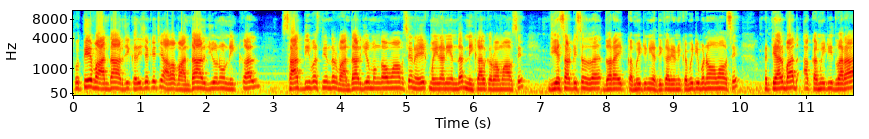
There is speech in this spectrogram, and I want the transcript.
તો તે વાંધા અરજી કરી શકે છે. આવા વાંધા અરજીઓનો નિકાલ સાત દિવસની અંદર વાંધા અરજીઓ મંગાવવામાં આવશે અને એક મહિનાની અંદર નિકાલ કરવામાં આવશે. જીએસઆરટીસી દ્વારા એક કમિટીની અધિકારીઓની કમિટી બનાવવામાં આવશે અને ત્યારબાદ આ કમિટી દ્વારા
